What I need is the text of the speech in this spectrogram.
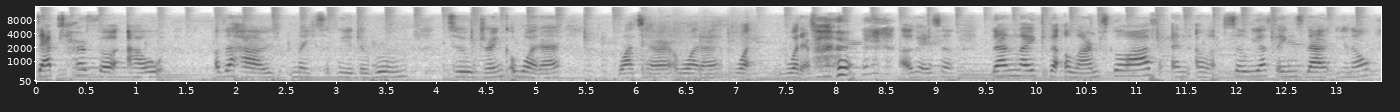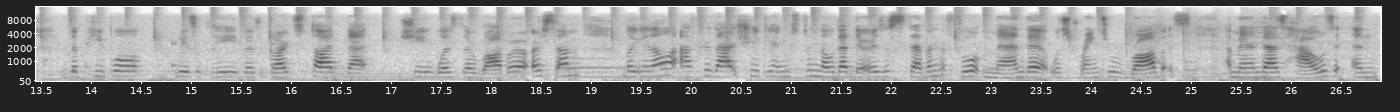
steps her foot out of the house, basically the room, to drink water, water, water, what, whatever. okay, so then like the alarms go off, and Sylvia thinks that you know the people, basically the guards thought that she was the robber or some, but you know after that she comes to know that there is a seven foot man that was trying to rob Amanda's house, and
